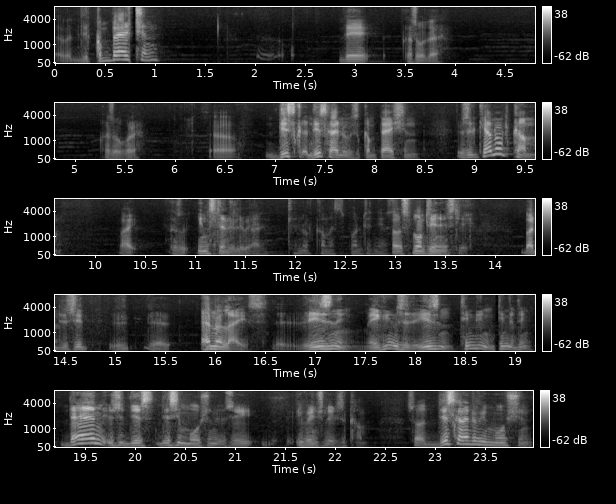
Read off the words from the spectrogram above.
the compassion, the kasoda, kasokura, uh, this this kind of compassion, it cannot come, right? Instantly, right. cannot come spontaneously. Uh, spontaneously, but you see, the analyze, the reasoning, making the reason, thinking, thinking, thinking. Then you see this this emotion, you see, eventually is come. So this kind of emotion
